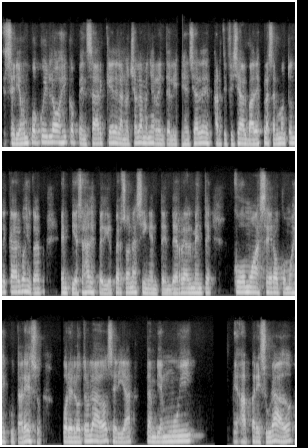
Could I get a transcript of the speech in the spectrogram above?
sería un poco ilógico pensar que de la noche a la mañana la inteligencia artificial va a desplazar un montón de cargos y entonces empiezas a despedir personas sin entender realmente cómo hacer o cómo ejecutar eso. Por el otro lado, sería también muy apresurado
